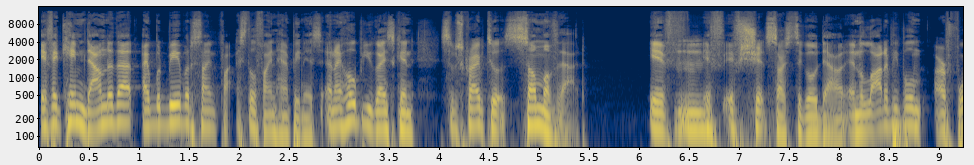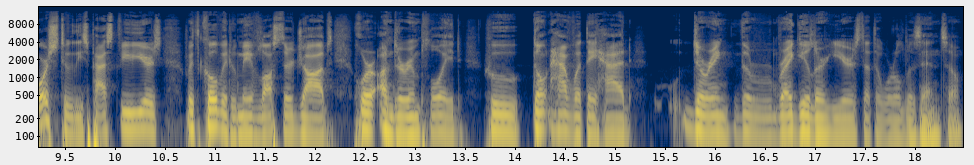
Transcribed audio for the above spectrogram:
if it came down to that, I would be able to sign, still find happiness. And I hope you guys can subscribe to some of that if Mm. if if shit starts to go down. And a lot of people are forced to these past few years with COVID who may have lost their jobs, who are underemployed, who don't have what they had during the regular years that the world was in. So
